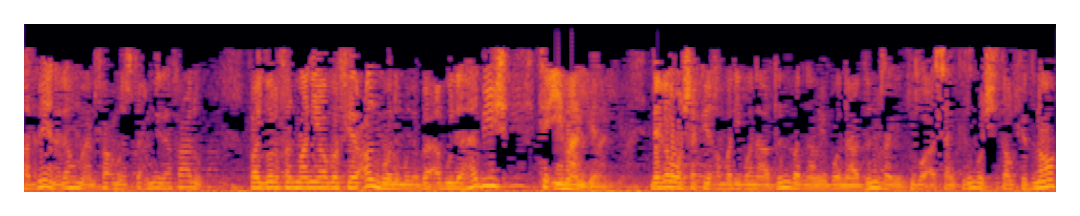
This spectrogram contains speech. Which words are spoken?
قد بين لهم أنفعهم ويستحهم إذا فعلوا. فيقول فرمانيا وبفرعون بونمون أبو لهبيش كإيمان بين. لقل وشفيق غمري بنادن برنامج بنادن رجل بو أسان كريم وشتال كدنو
